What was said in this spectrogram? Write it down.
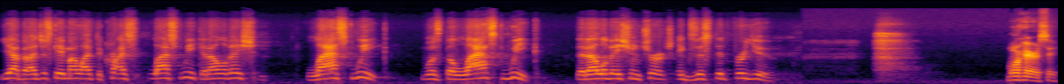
Yeah, but I just gave my life to Christ last week at Elevation. Last week was the last week that Elevation Church existed for you. More heresy.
